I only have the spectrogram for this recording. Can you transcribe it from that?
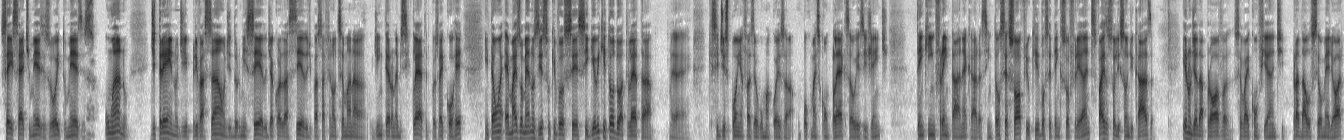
6, 7 meses, 8 meses, é. um ano de treino, de privação, de dormir cedo, de acordar cedo, de passar final de semana o dia inteiro na bicicleta, depois vai correr. Então é mais ou menos isso que você seguiu e que todo atleta é, que se dispõe a fazer alguma coisa um pouco mais complexa ou exigente tem que enfrentar, né, cara? Assim, então você sofre o que você tem que sofrer antes, faz a sua lição de casa e no dia da prova você vai confiante para dar o seu melhor.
